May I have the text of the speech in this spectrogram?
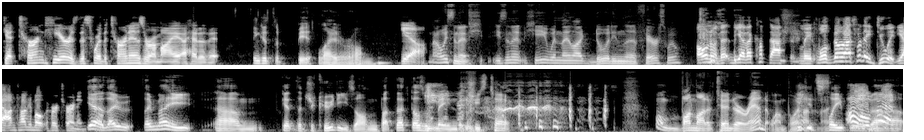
get turned here? Is this where the turn is, or am I ahead of it? I think it's a bit later on. Yeah. no, isn't it? Isn't it here when they like do it in the Ferris wheel? Oh no, that, yeah, that comes after later. Well, no, that's where they do it. Yeah, I'm talking about her turning. Yeah, they they may um, get the jacuzzis on, but that doesn't mean that she's turned. Well, Bond might have turned her around at one point. You I could don't know. sleep with Oh, uh, man.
